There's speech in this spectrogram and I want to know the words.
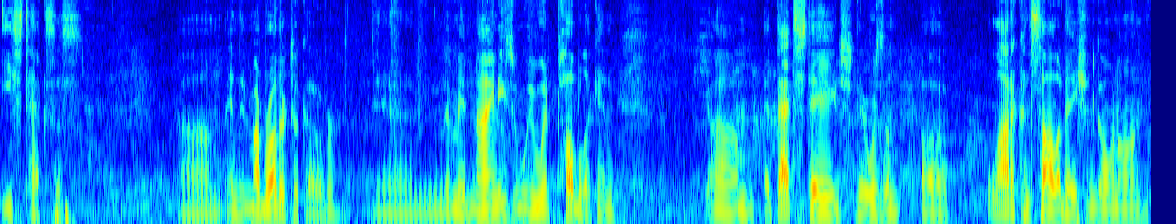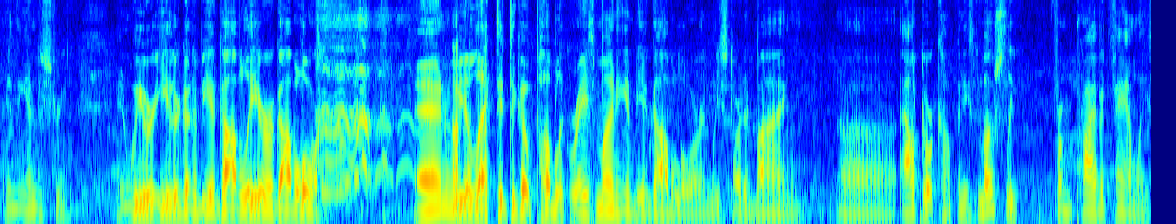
East Texas. Um, and then my brother took over in the mid 90s and we went public. And um, at that stage, there was a, a lot of consolidation going on in the industry. And we were either going to be a gobbler or a gobbler. and we elected to go public, raise money, and be a gobbler. And we started buying uh, outdoor companies, mostly from private families,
